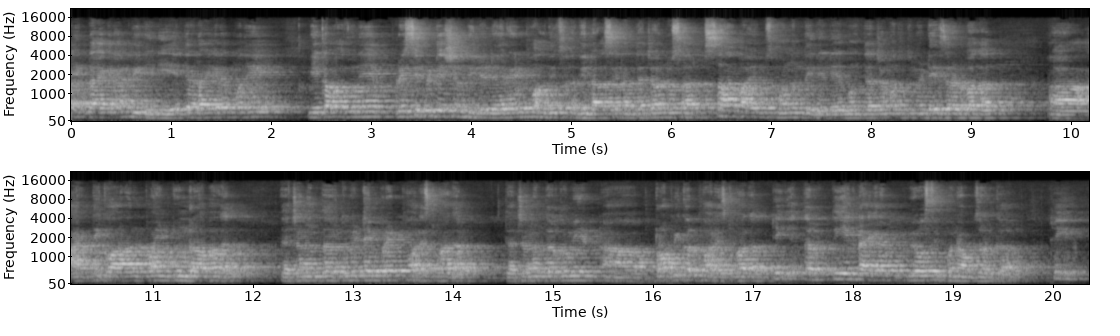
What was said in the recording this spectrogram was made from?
एक डायग्राम दिलेली आहे त्या डायग्राममध्ये एका बाजूने प्रेसिपिटेशन दिलेले आहे. रेनफॉल दिला असेल आणि त्याच्यानुसार सहा बायोम्स म्हणून दिलेले आहे. मग त्याच्यामध्ये तुम्ही डेझर्ट बघाल आर्टिक ऑर अल्पाईन टुंड्रा बघाल त्याच्यानंतर तुम्ही टेम्परेट फॉरेस्ट बघाल त्याच्यानंतर तुम्ही ट्रॉपिकल फॉरेस्ट बघाल. ठीक आहे? तर ती एक डायग्राम व्यवस्थितपणे ऑब्झर्व करा. ठीक आहे?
